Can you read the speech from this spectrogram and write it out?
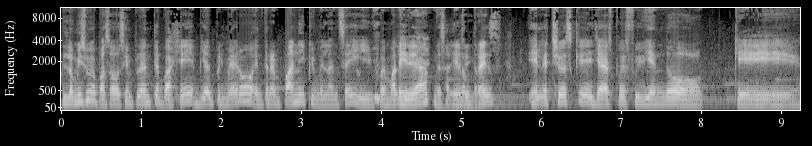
lo mismo me pasó, simplemente bajé, vi el primero, entré en pánico y me lancé y fue mala idea, me salieron tres. El hecho es que ya después fui viendo que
